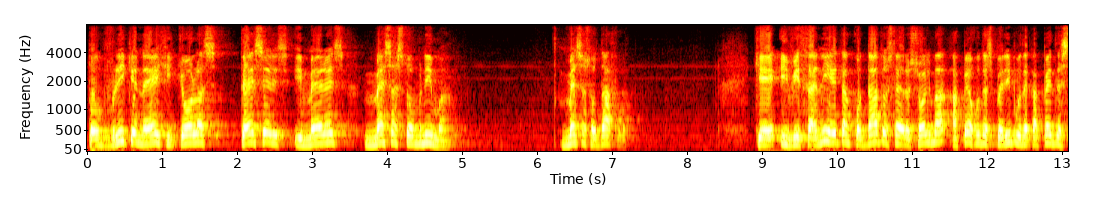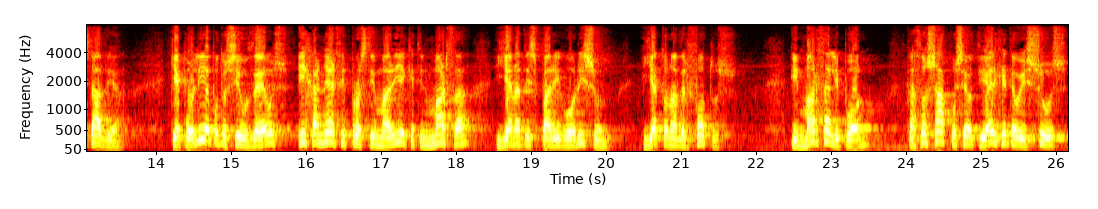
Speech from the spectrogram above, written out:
τον βρήκε να έχει κιόλας τέσσερις ημέρες μέσα στο μνήμα, μέσα στον τάφο. και η Βιθανία ήταν κοντά του στα Ιεροσόλυμα απέχοντας περίπου 15 στάδια και πολλοί από τους Ιουδαίους είχαν έρθει προς τη Μαρία και την Μάρθα για να τις παρηγορήσουν για τον αδελφό τους. Η Μάρθα λοιπόν καθώς άκουσε ότι έρχεται ο Ιησούς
